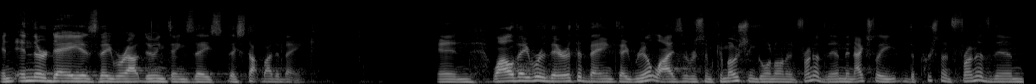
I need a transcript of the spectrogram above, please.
And in their day, as they were out doing things, they, they stopped by the bank. And while they were there at the bank, they realized there was some commotion going on in front of them. And actually, the person in front of them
